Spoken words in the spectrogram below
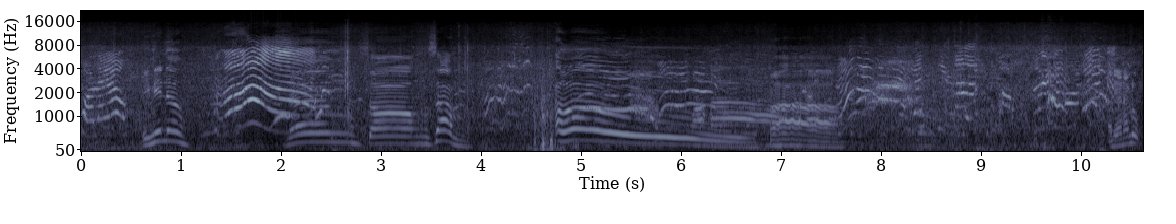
พอแล้วอีกนิดนึงหนึ่งสองสามโอ้ฮ่าเดี๋ยวนะลูก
